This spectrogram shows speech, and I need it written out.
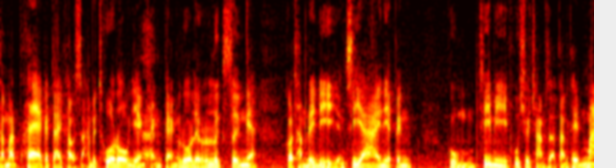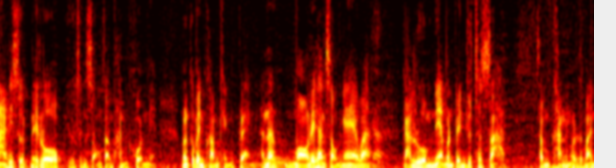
สามารถแพร่กระจายข่าวสารไปทั่วโลกอย่างค่ะแข็งแกร่งรวดเร็วและลึกซึ้งเนี่ยก็ทำได้ดีอย่าง CI เนี่ยเป็นกลุ่มที่มีผู้เชี่ยวชาญภาษาต่างประเทศมากที่สุดในโลกอยู่ถึง 2 3 0 0 0 คนเนี่ยมันก็เป็นความแข็งแกร่ง อันนั้นมองได้ทั้งสองแง่ว่าค่ะการรวมเนี่ยมันเป็นยุทธศาสตร์สำคัญของรัฐบาล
